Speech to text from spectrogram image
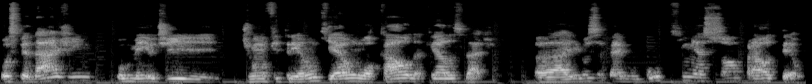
hospedagem por meio de, de um anfitrião que é um local daquela cidade. Uh, aí você pega o Booking, é só para hotel.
